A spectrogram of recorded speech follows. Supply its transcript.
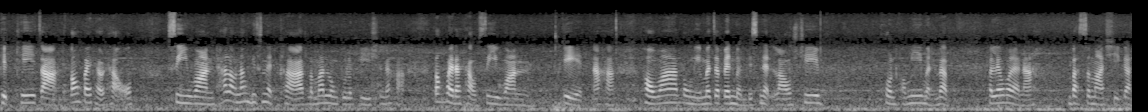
ผิดที่จะต้องไปแถวแถวๆ C1 ถ้าเรานั่ง business class แล้วมาลงตุรกีใช่ไหมคะ ต้องไปแถวแถวๆ C1 เกตนะคะ เพราะว่าตรงนี้มันจะเป็นเหมือน business lounge ที่คนเขามีเหมือนแบบเขาเรียกว่าอะไรนะ บัตรสมาชิกอะ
